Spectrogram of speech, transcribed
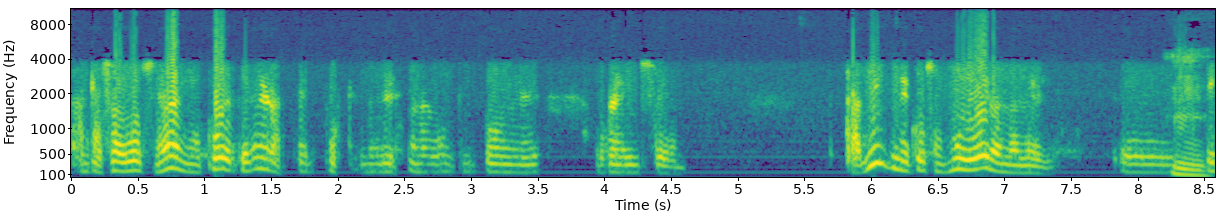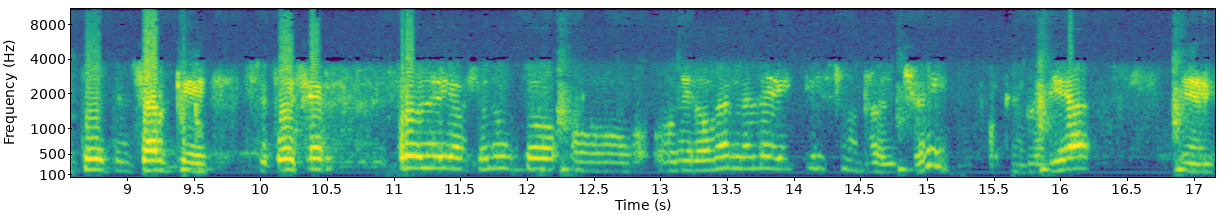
han pasado 12 años, puede tener aspectos que merecen algún tipo de revisión. También tiene cosas muy buenas la ley eh, mm. Esto de pensar que se puede ser pro ley absoluto o, o derogar la ley es un reduccionismo, porque en realidad eh,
